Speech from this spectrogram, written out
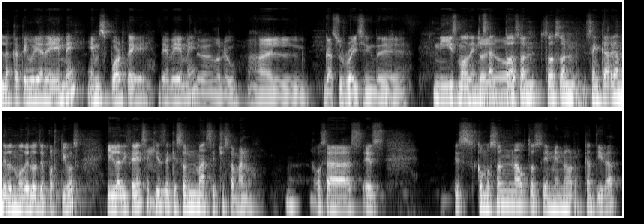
la categoría de M, M Sport de, de BM. De BMW, ajá, el Gazoo Racing de Nismo, de Nissan, todos son, todos son, se encargan de los modelos deportivos y la diferencia aquí es de que son más hechos a mano. O sea, es, es como son autos en menor cantidad,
